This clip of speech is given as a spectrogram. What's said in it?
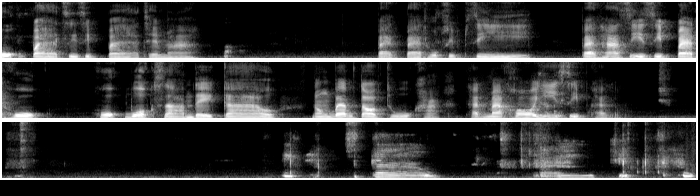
หกแปดสี่สิบแปดใช่ไหมแปดแปดหกสิบสี่ แปดห้าสี่สิบแปดหกหกบวกสามได้เก้าน้องแบมตอบถูกค่ะ ถัดมาข้อยี่สิบค่ะสิบเก้าเก้าเจ็ดหก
